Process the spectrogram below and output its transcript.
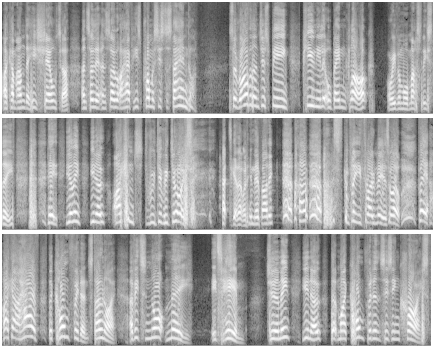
I come under his shelter, and so, and so I have his promises to stand on. So rather than just being puny little Ben Clark, or even more muscly Steve, you know what I mean? You know, I can rejoice. Had to get that one in there, buddy. it's completely thrown me as well. But I can have the confidence, don't I, of it's not me, it's him. Do you know what I mean? You know, that my confidence is in Christ.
